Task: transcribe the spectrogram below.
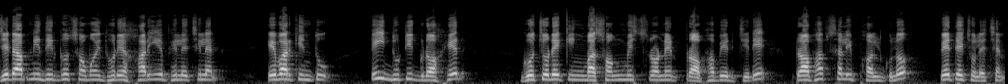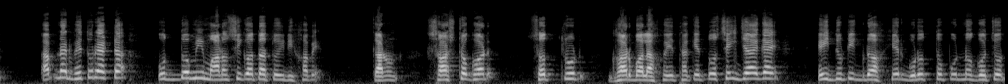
যেটা আপনি দীর্ঘ সময় ধরে হারিয়ে ফেলেছিলেন। এবার কিন্তু এই দুটি গ্রহের গোচরে কিংবা সংমিশ্রণের প্রভাবের জেরে প্রভাবশালী ফলগুলো পেতে চলেছেন। আপনার ভেতরে একটা উদ্যমী মানসিকতা তৈরি হবে। কারণ ষষ্ঠ ঘর, শত্রুর ঘর বলা হয়ে থাকে। তো সেই জায়গায় এই দুটি গ্রহের গুরুত্বপূর্ণ গোচর,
